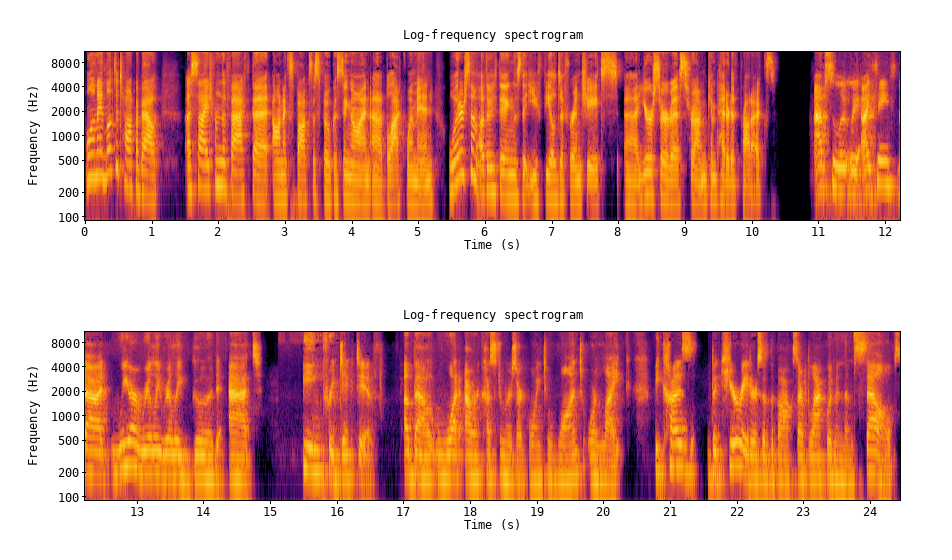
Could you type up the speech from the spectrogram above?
Well, and I'd love to talk about aside from the fact that Onyx Box is focusing on uh, Black women, what are some other things that you feel differentiates uh, your service from competitive products? Absolutely. I think that we are really, really good at being predictive about what our customers are going to want or like. Because the curators of the box are Black women themselves,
